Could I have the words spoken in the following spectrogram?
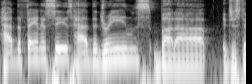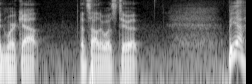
Had the fantasies, had the dreams, but uh, it just didn't work out. That's all there was to it. But yeah,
